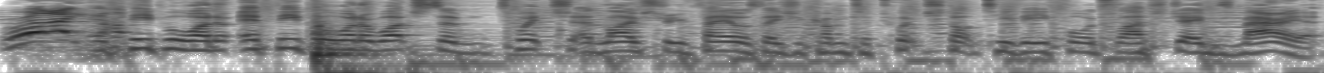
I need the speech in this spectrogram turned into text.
Right. If people want to, if people want to watch some Twitch and live stream fails, they should come to twitch.tv forward slash James Marriott.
